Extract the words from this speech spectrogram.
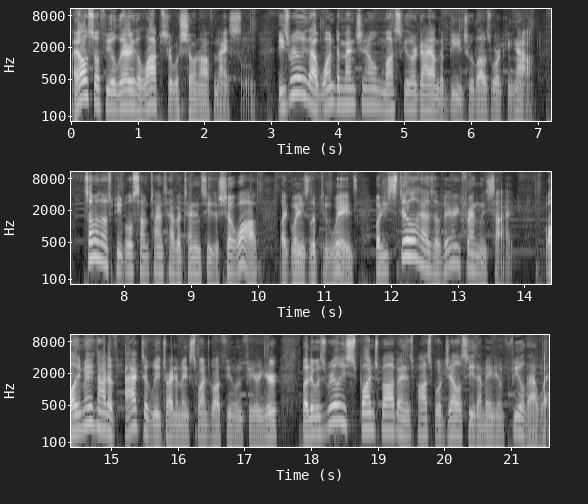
I also feel Larry the Lobster was shown off nicely. He's really that one dimensional, muscular guy on the beach who loves working out. Some of those people sometimes have a tendency to show off, like when he's lifting weights, but he still has a very friendly side. While he may not have actively tried to make SpongeBob feel inferior, but it was really SpongeBob and his possible jealousy that made him feel that way.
